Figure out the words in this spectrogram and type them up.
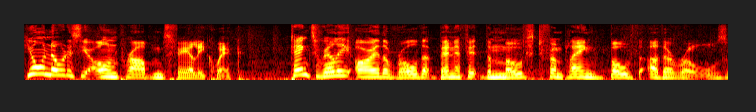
you'll notice your own problems fairly quick. Tanks really are the role that benefit the most from playing both other roles.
